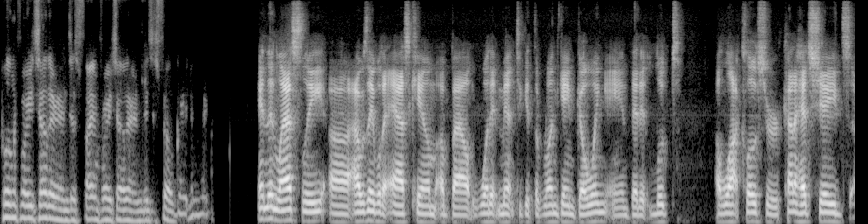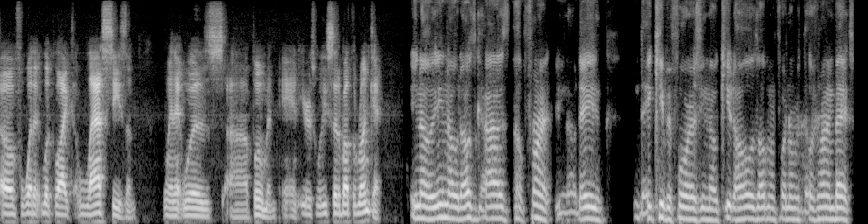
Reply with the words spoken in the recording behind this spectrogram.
pulling for each other and just fighting for each other. And it just felt great. And then lastly, uh, I was able to ask him about what it meant to get the run game going and that it looked a lot closer, kind of had shades of what it looked like last season when it was uh, booming. And here's what he said about the run game. You know, you know those guys up front. You know they they keep it for us. You know, keep the holes open for them with those running backs.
